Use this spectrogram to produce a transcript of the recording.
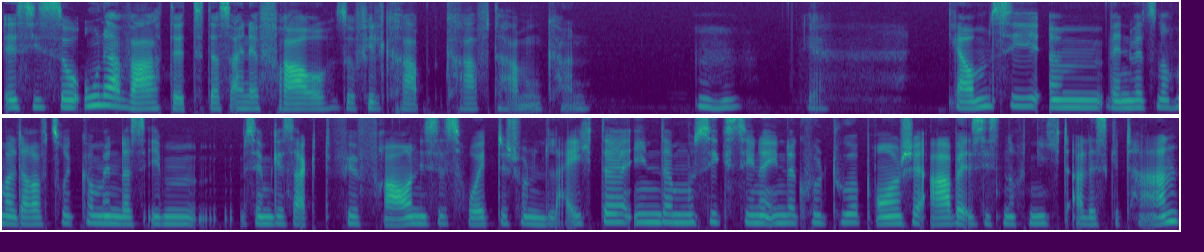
es ist so unerwartet, dass eine Frau so viel Kraft haben kann. Mhm. Glauben Sie, ähm, wenn wir jetzt nochmal darauf zurückkommen, dass eben, Sie haben gesagt, für Frauen ist es heute schon leichter in der Musikszene, in der Kulturbranche, aber es ist noch nicht alles getan.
